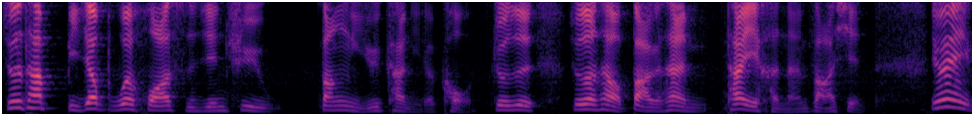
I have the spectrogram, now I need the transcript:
就是他比较不会花时间去帮你去看你的 code，就是就算他有 bug，他也他也很难发现。因为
